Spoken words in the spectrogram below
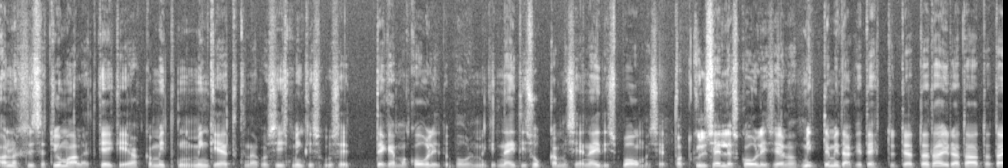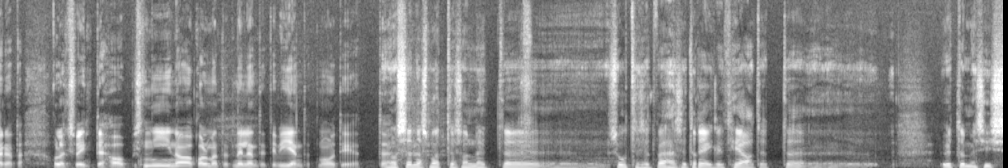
annaks lihtsalt jumala, et keegi ei hakka mingi hetk nagu siis mingisuguseid tegema koolide puhul mingeid näidishukkamisi ja näidispoomisi, et vot küll selles koolis ei olnud mitte midagi tehtud ja tadairada, tadairada. oleks võinud teha hoopis nii, naa, kolmandat, neljandat ja viiendat moodi, et. no selles mõttes on need äh, suhteliselt vähesed reeglid head, et äh, ütleme siis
